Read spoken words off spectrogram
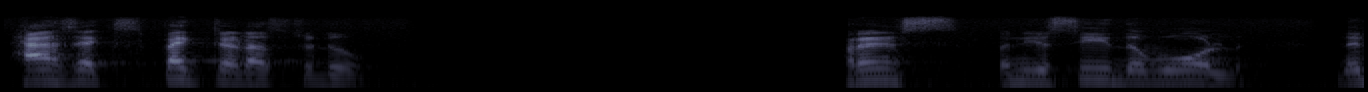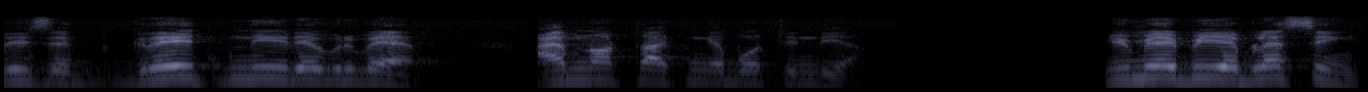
has expected us to do? Friends, when you see the world, there is a great need everywhere. I'm not talking about India. You may be a blessing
